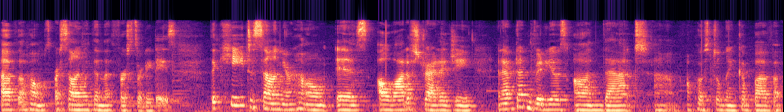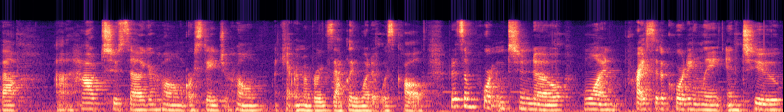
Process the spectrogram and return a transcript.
of the homes are selling within the first 30 days. The key to selling your home is a lot of strategy, and I've done videos on that. Um, I'll post a link above about uh, how to sell your home or stage your home. I can't remember exactly what it was called, but it's important to know, one, price it accordingly, and two,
